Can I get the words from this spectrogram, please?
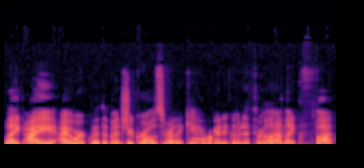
Like I I work with a bunch of girls who are like, yeah, we're gonna go to Thriller. I'm like, fuck.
